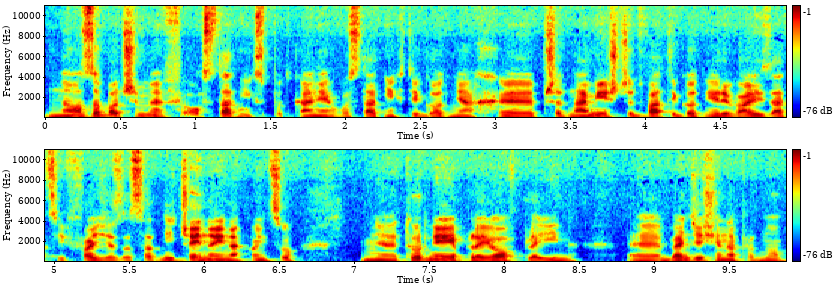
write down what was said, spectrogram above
no, zobaczymy w ostatnich spotkaniach, w ostatnich tygodniach. E, przed nami jeszcze dwa tygodnie rywalizacji w fazie zasadniczej, no i na końcu e, turnieje playoff, play-in. Będzie się na pewno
